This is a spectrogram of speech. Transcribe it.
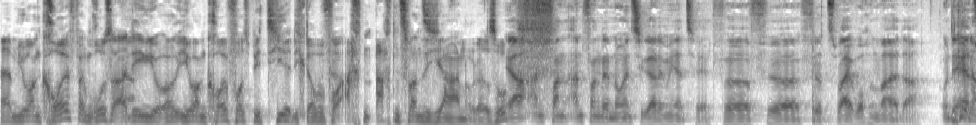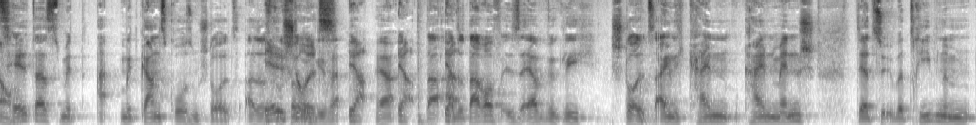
ähm, Johann Cruyff, beim großartigen ja. Johann Cruyff hospitiert, ich glaube vor 28 Jahren oder so. Ja, Anfang, Anfang der 90er hat er mir erzählt. Für, für, für zwei Wochen war er da. Und er genau. erzählt das mit, mit ganz großem Stolz. Also er ist stolz. Sagen, ja, ja, ja, da, ja. Also darauf ist er wirklich stolz. Eigentlich kein, kein Mensch, der zu übertriebenem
